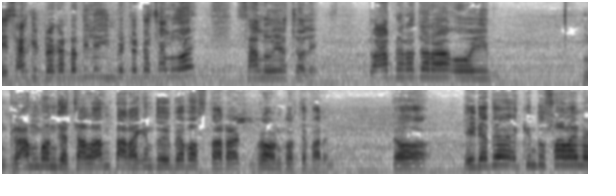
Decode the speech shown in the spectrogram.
এই সার্কিট ব্রেকারটা দিলে ইনভার্টারটা চালু হয়, চালু হয়ে চলে। তো আপনারা যারা ওই গ্রামগঞ্জে চালান, তারা কিন্তু এই ব্যবস্থাটা গ্রহণ করতে পারেন। তো এইটাতে কিন্তু চালাইলে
